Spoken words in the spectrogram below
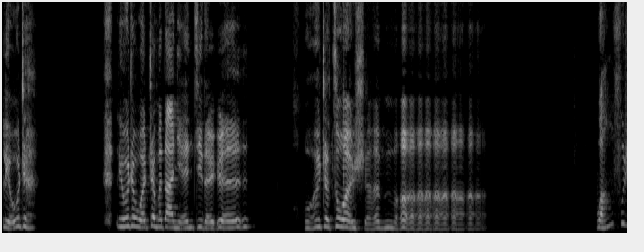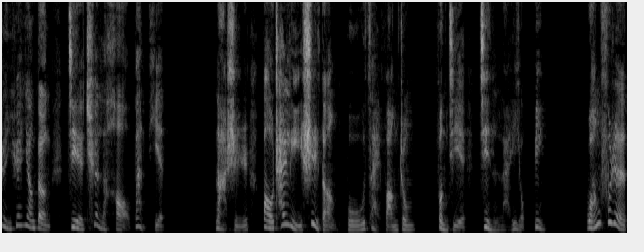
留着，留着我这么大年纪的人，活着做什么？王夫人、鸳鸯等解劝了好半天。那时宝钗、李氏等不在房中，凤姐近来有病，王夫人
